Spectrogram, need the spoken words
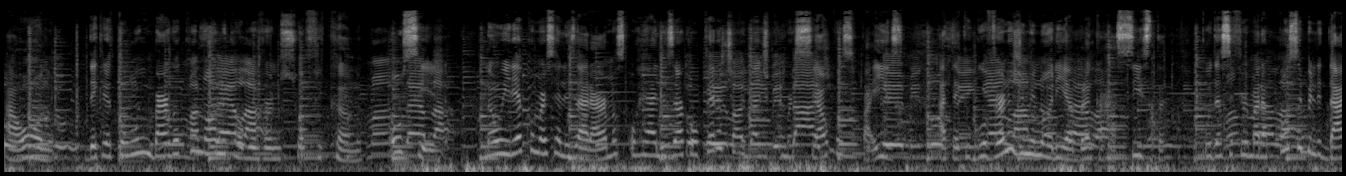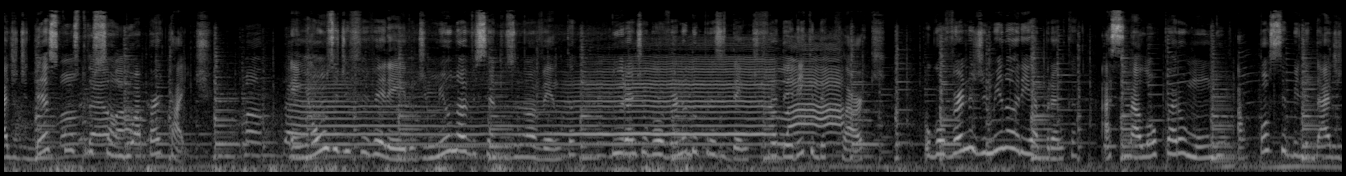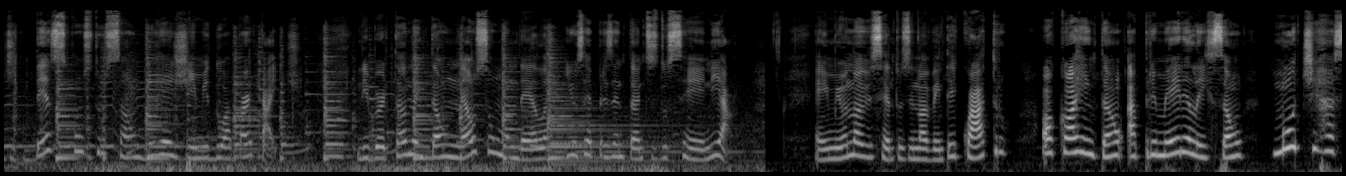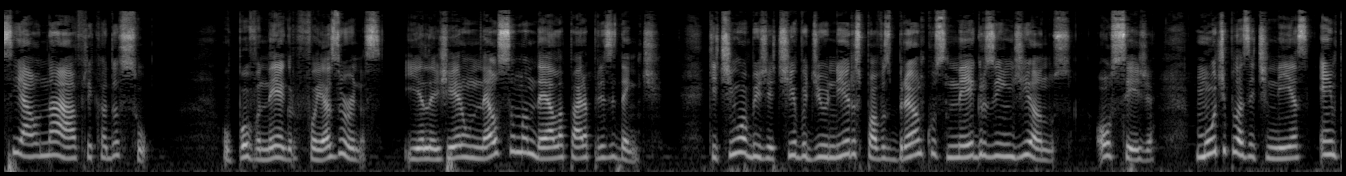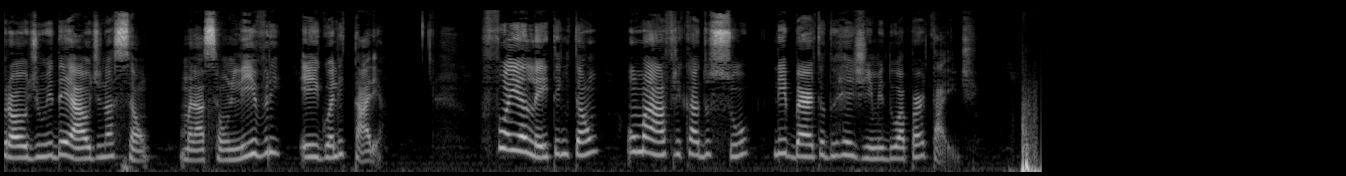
A ONU decretou um embargo econômico ao governo sul-africano, ou seja, não iria comercializar armas ou realizar qualquer atividade comercial com esse país até que o governo de minoria branca racista pudesse afirmar a possibilidade de desconstrução do apartheid. Em 11 de fevereiro de 1990, durante o governo do presidente Frederick de Klerk, o governo de minoria branca assinalou para o mundo a possibilidade de desconstrução do regime do apartheid, libertando então Nelson Mandela e os representantes do CNA. Em 1994, ocorre então a primeira eleição multirracial na África do Sul. O povo negro foi às urnas e elegeram Nelson Mandela para presidente, que tinha o objetivo de unir os povos brancos, negros e indianos, ou seja, múltiplas etnias em prol de um ideal de nação, uma nação livre e igualitária. Foi eleita então uma África do Sul liberta do regime do apartheid.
